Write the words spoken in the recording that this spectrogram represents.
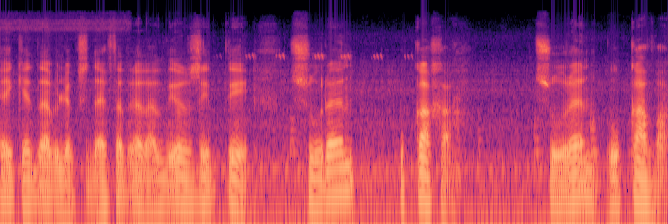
AKW6732ZT, Σουρέν Ουκάχα, Σουρέν Ουκάβα,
